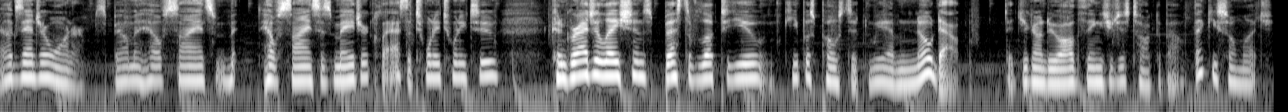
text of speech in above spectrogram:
Alexandra Warner, Spelman Health Science Health Sciences major, class of 2022. Congratulations. Best of luck to you. Keep us posted. We have no doubt that you're going to do all the things you just talked about. Thank you so much.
